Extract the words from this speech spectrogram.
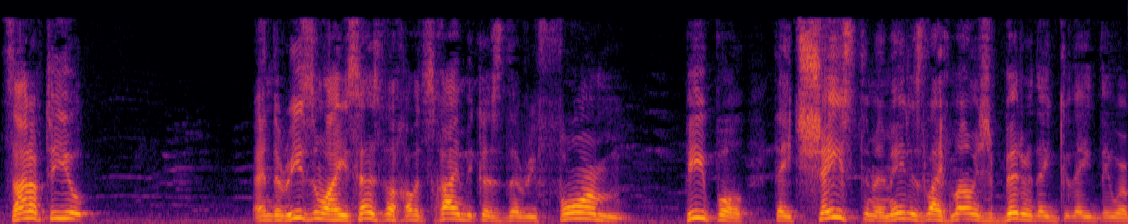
It's not up to you. And the reason why he says the Chaim, because the reform people, they chased him and made his life mamish bitter. They, they, they were,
